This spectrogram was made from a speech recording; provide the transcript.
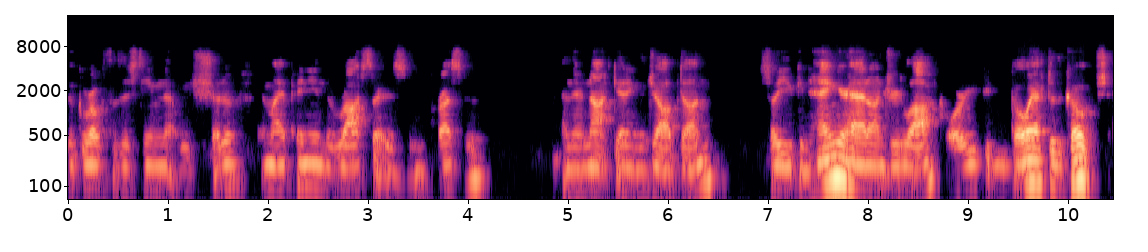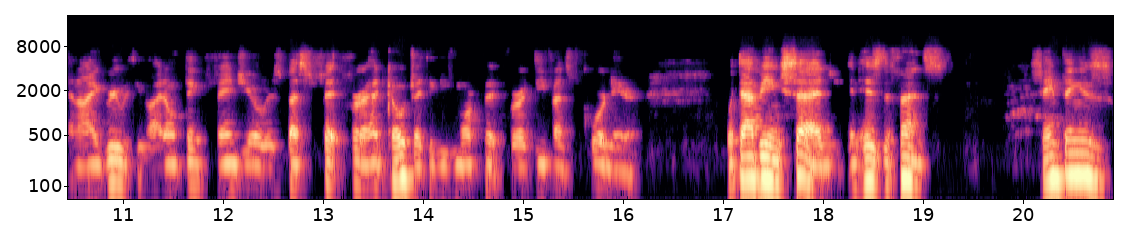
the growth of this team that we should have. In my opinion, the roster is impressive, and they're not getting the job done. So you can hang your hat on Drew Lock or you can go after the coach. And I agree with you. I don't think Fangio is best fit for a head coach. I think he's more fit for a defensive coordinator. With that being said, in his defense, same thing has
